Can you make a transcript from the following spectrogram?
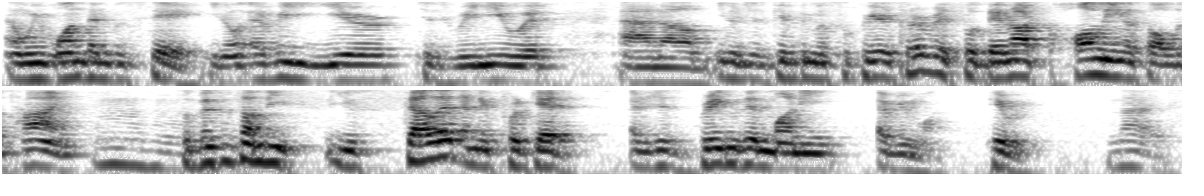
and we want them to stay. You know, every year just renew it, and um, you know just give them a superior service so they're not calling us all the time. Mhm. So this is something you sell it and you forget it, and it just brings in money every month. Period. Nice.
